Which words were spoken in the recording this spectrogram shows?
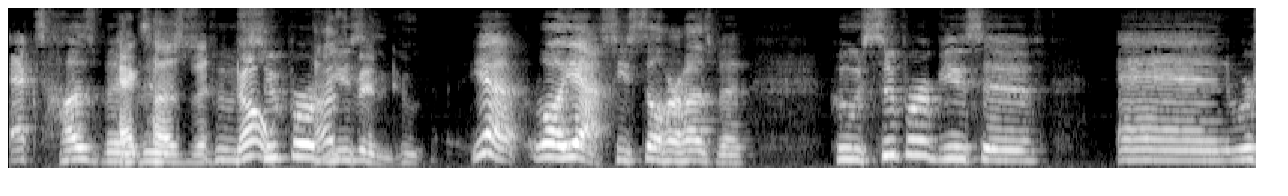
ex-husband, who's- Ex-husband. who's, no, super abusive. husband. Who, Yeah, well, yes, he's still her husband, who's super abusive, and we're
